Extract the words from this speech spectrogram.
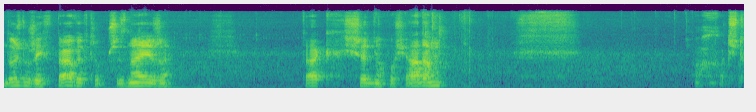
dość dużej wprawy, którą przyznaję, że tak średnio posiadam. O, chodź tu.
